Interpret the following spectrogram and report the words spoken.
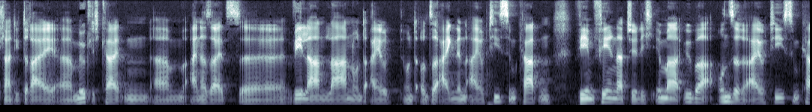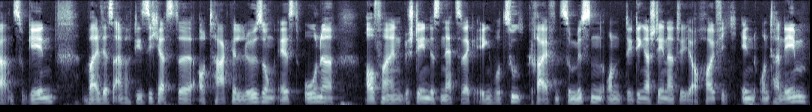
klar die drei äh, Möglichkeiten. Ähm, einerseits äh, WLAN, LAN und, IO, und unsere eigenen IoT-SIM-Karten. Wir empfehlen natürlich immer über unsere IoT-SIM-Karten zu gehen, weil das einfach die sicherste autarke Lösung ist, ohne auf ein bestehendes Netzwerk irgendwo zugreifen zu müssen. Und die Dinger stehen natürlich auch häufig in Unternehmen,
